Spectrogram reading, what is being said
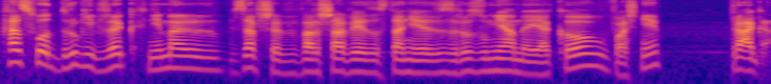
Hasło drugi brzeg niemal zawsze w Warszawie zostanie zrozumiane jako właśnie Praga.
